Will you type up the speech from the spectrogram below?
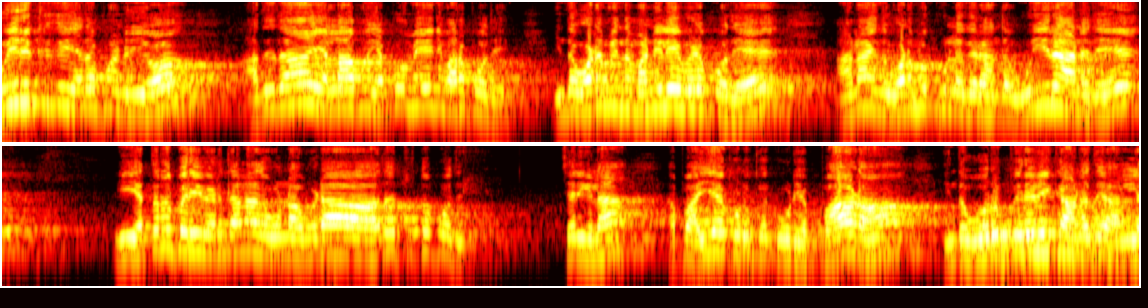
உயிருக்கு எதை பண்ணுறியோ அதுதான் எல்லா எப்போவுமே நீ வரப்போகுது. இந்த உடம்பு இந்த மண்ணிலே விழப்போகுது. ஆனால் இந்த உடம்புக்குள்ள இருக்கிற அந்த உயிரானது நீ எத்தனை பெரிய எடுத்தாலும் அது உன்னை விடாத சுத்தப்போகுது. சரிங்களா? அப்போ ஐயா கொடுக்கக்கூடிய பாடம் இந்த ஒரு பிறவிக்கானது அல்ல.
